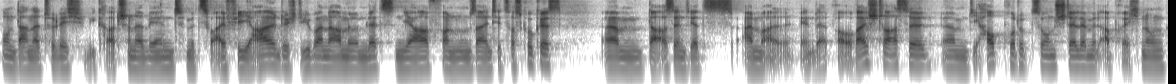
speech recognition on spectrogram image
Und dann natürlich, wie gerade schon erwähnt, mit zwei Filialen durch die Übernahme im letzten Jahr von Sanitätshaus Guckes. Ähm, da sind jetzt einmal in der Brauereistraße ähm, die Hauptproduktionsstelle mit Abrechnung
